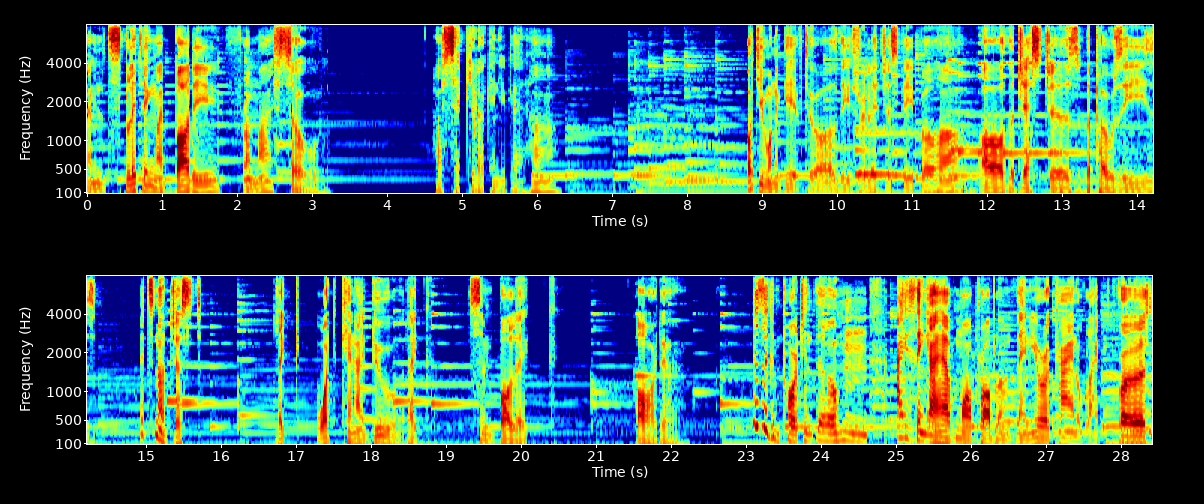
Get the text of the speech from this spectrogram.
I'm splitting my body from my soul. How secular can you get, huh? What do you want to give to all these religious people, huh? All the gestures, the poses. It's not just what can I do? Like, symbolic order. Is it important though? Hmm, I think I have more problems than you're kind of like first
